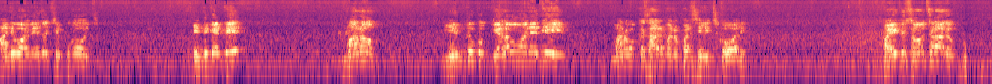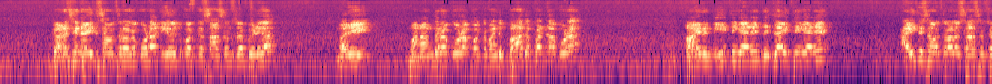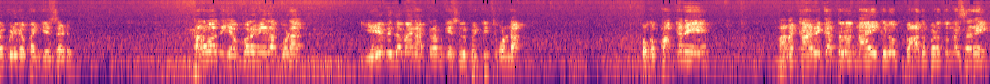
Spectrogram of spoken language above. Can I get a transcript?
అని వాళ్ళు ఏదో చెప్పుకోవచ్చు. ఎందుకంటే మనం ఎందుకు గెలవం అనేది మనం ఒక్కసారి మనం పరిశీలించుకోవాలి. ఐదు సంవత్సరాలు గడిచిన ఐదు సంవత్సరాలు కూడా నియోజకవర్గ శాసనసభ్యుడిగా మరి మనందరూ కూడా కొంతమంది బాధపడినా కూడా ఆయన నీతిగానే నిజాయితీగానే ఐదు సంవత్సరాలు శాసనసభ్యుడిగా పనిచేశాడు. తర్వాత ఎవరి మీద కూడా ఏ విధమైన అక్రమ కేసులు పెట్టించకుండా ఒక పక్కనే మన కార్యకర్తలు నాయకులు బాధపడుతున్నా సరే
